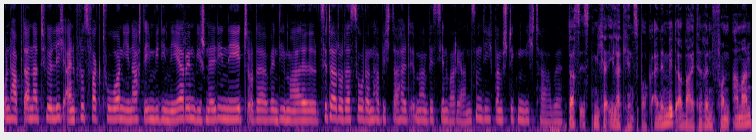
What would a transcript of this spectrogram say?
und habe dann natürlich Einflussfaktoren, je nachdem wie die Näherin, wie schnell die näht oder wenn die mal zittert oder so, dann habe ich da halt immer ein bisschen Varianzen, die ich beim Sticken nicht habe. Das ist Michaela Kensbock, eine Mitarbeiterin von Ammann,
